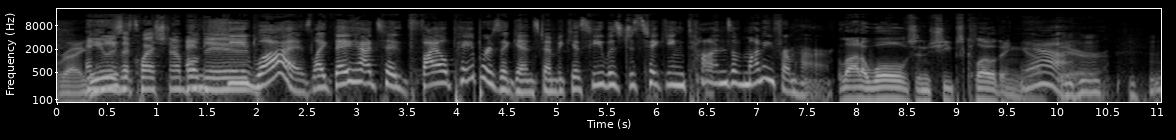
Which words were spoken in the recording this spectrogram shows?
Right. And he, was, a questionable and dude he was like they had to file papers against him because he was just taking tons of money from her. A lot of wolves in sheep's clothing Yeah. out there. Mm-hmm.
